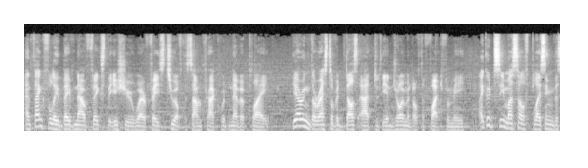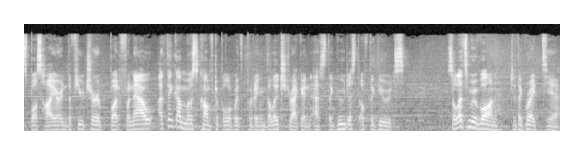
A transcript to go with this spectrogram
And thankfully they've now fixed the issue where phase 2 of the soundtrack would never play. Hearing the rest of it does add to the enjoyment of the fight for me. I could see myself placing this boss higher in the future, but for now, I think I'm most comfortable with putting the Lich Dragon as the goodest of the goods. So let's move on to the Great tier.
